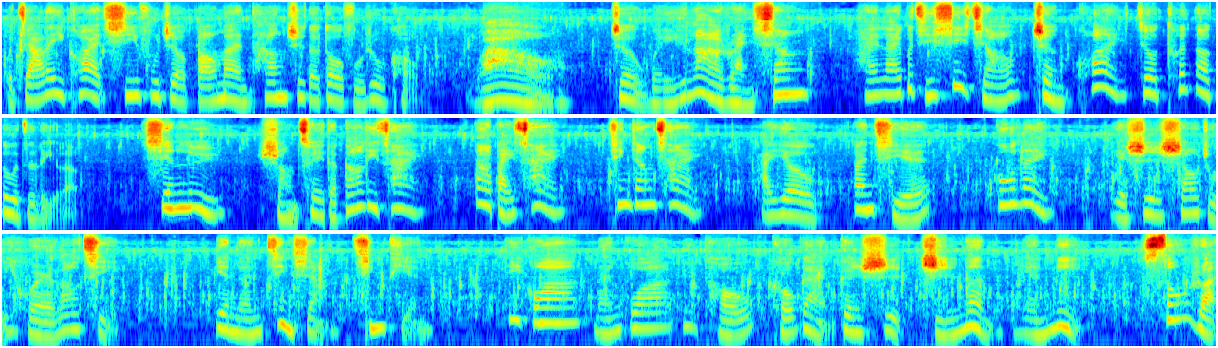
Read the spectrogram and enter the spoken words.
我夹了一块吸附着饱满汤汁的豆腐入口，哇哦，这微辣软香，还来不及细嚼，整块就吞到肚子里了。鲜绿爽脆的高丽菜、大白菜。青江菜，还有番茄、菇类，也是烧煮一会儿捞起，便能尽享清甜。地瓜、南瓜、芋头，口感更是直嫩绵密、松软，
